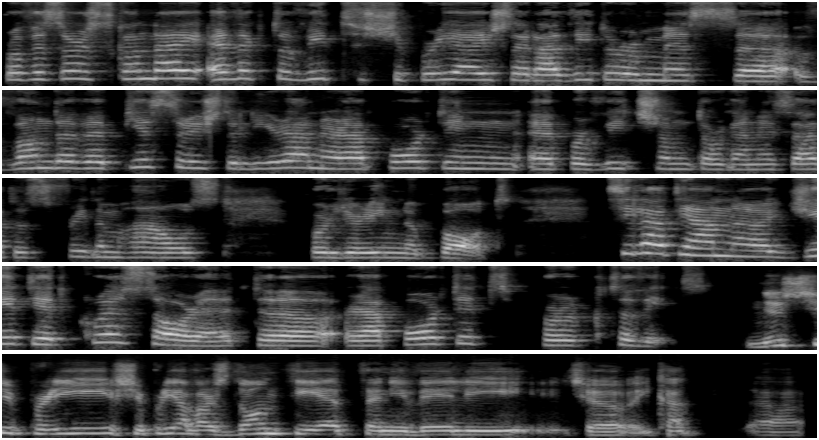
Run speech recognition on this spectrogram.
Profesor Skëndaj, edhe këtë vit Shqipëria ishte radhitur mes vendeve pjesërisht të lira në raportin e përvitshëm të organizatës Freedom House për lirinë në botë. Cilat janë gjetjet kryesore të raportit për këtë vit? Në Shqipëri, Shqipëria vazhdon të jetë te niveli që ka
